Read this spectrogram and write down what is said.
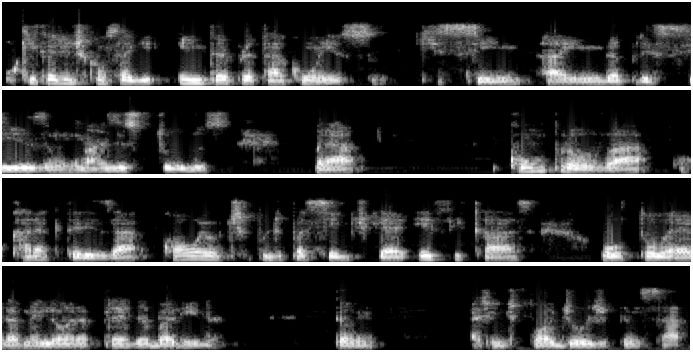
O que, que a gente consegue interpretar com isso? Que sim, ainda precisam mais estudos para comprovar ou caracterizar qual é o tipo de paciente que é eficaz ou tolera melhor a pregabalina. Então, a gente pode hoje pensar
